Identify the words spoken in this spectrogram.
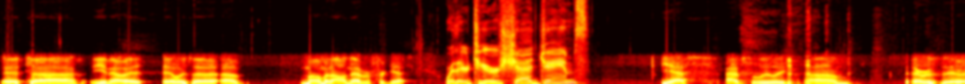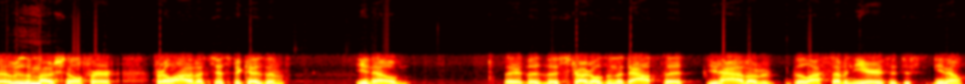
it uh, you know it it was a, a moment I'll never forget. Were there tears shed, James? Yes, absolutely. um, there was it, it was emotional for for a lot of us just because of you know the, the the struggles and the doubts that you have over the last seven years. It just you know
